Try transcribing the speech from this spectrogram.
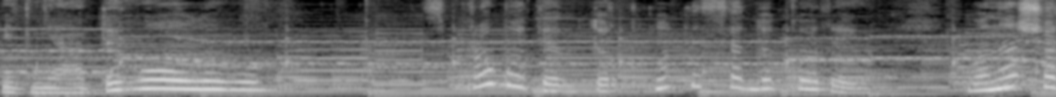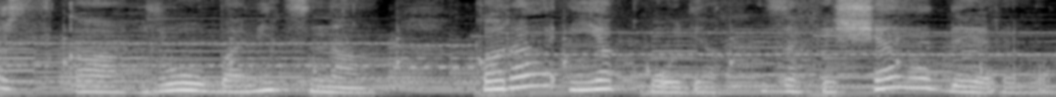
підняти голову. Спробуйте доторкнутися до кори. Вона шорстка, груба, міцна. Кора, як одяг, захищає дерево.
